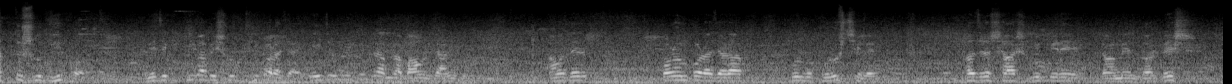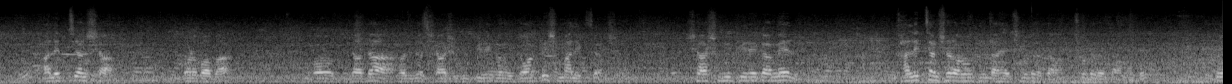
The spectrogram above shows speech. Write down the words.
আত্মশুদ্ধির পর নিজেকে কীভাবে শুদ্ধি করা যায়, এই জন্যই কিন্তু আমরা বাউল গান করি। আমাদের পরম্পরা যারা পূর্বপুরুষ ছিলেন হজরত শাহ সুবি পীরে গামেল দরবেশ আলেপ চান শাহ, বড় বাবা, বড় দাদা হজরত শাহ সুবি পীরে গামেল দরবেশ মালিক চান শাহ। শাহ সুবি পীরে গামেল খালিদ চান শাহ রহমতুল্লাহ ছোট দাদা ছোট দাদা আমাদের। তো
